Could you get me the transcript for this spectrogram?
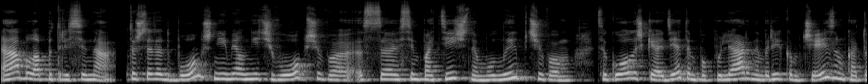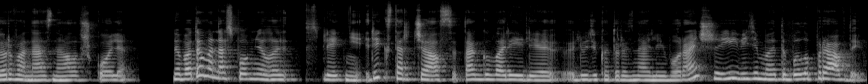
Она была потрясена, потому что этот бомж не имел ничего общего с симпатичным, улыбчивым, с иголочки одетым популярным Риком Чейзом, которого она знала в школе. Но потом она вспомнила сплетни. Рик сторчался, так говорили люди, которые знали его раньше, и, видимо, это было правдой.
